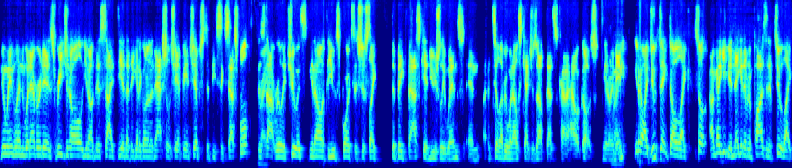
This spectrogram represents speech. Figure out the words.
new england whatever it is regional you know this idea that they got to go to the national championships to be successful. It's Right. not really true. It's you know the youth sports it's just like the big fast kid usually wins and until everyone else catches up that's kind of how it goes. You know what i mean? You know i do think though like so i'm going to give you a negative and positive too. Like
